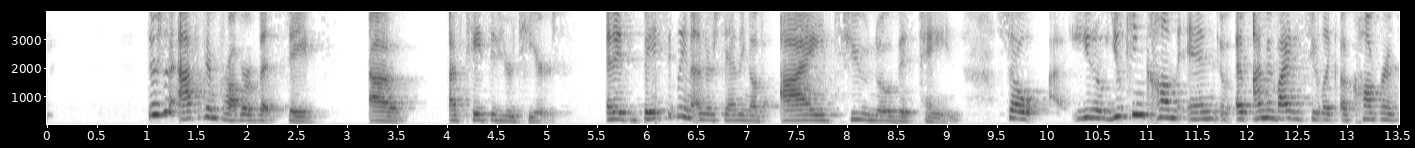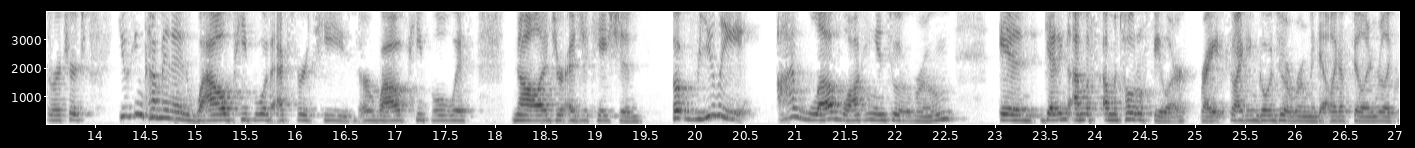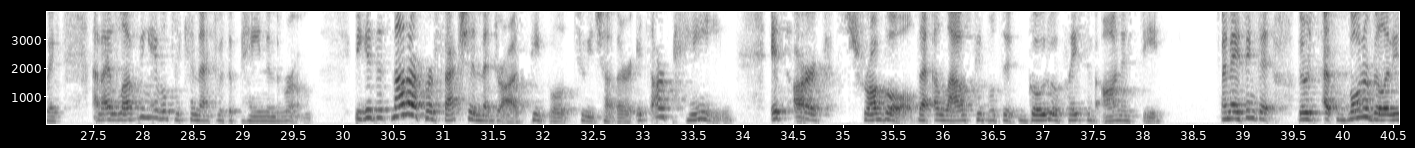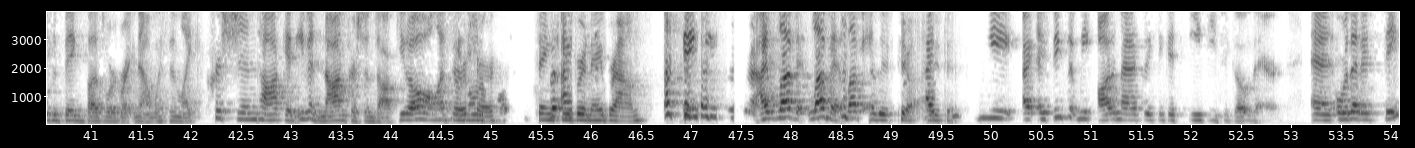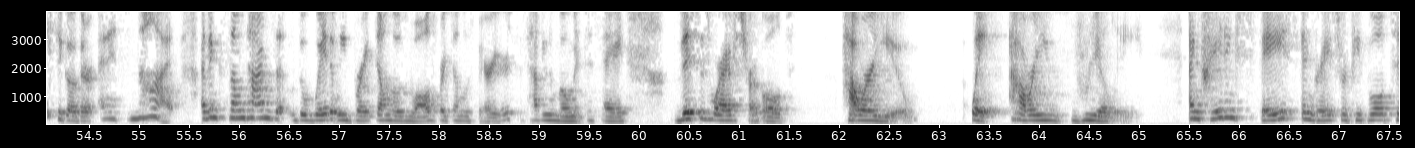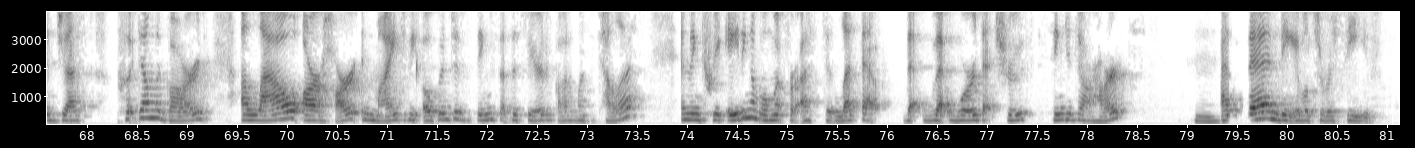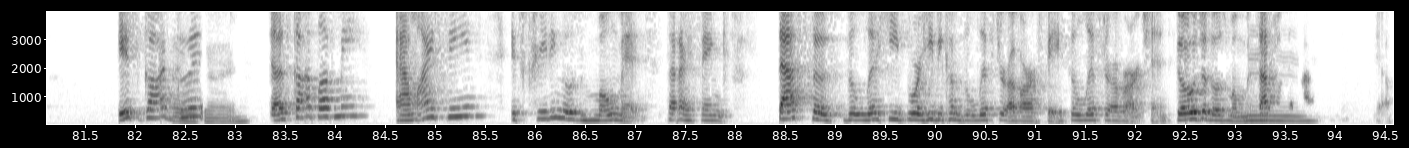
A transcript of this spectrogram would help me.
there's an African proverb that states, uh, I've tasted your tears. And it's basically an understanding of I too know this pain. So, you know, you can come in, I'm invited to like a conference or a church. You can come in and wow people with expertise or wow people with knowledge or education. But really, I love walking into a room and getting I'm a, I'm a total feeler right so i can go into a room and get like a feeling really quick and i love being able to connect with the pain in the room because it's not our perfection that draws people to each other. It's our pain. It's our struggle that allows people to go to a place of honesty. And I think that there's uh, vulnerability is a big buzzword right now within like Christian talk and even non-Christian talk. You know, let's be vulnerable. Sure. Thank but you, I, Brene Brown. thank you. I love it. Love it. Love it. I do too. I, do too. We, I, I think that we automatically think it's easy to go there and or that it's safe to go there and it's not. I think sometimes the way that we break down those walls break down those barriers is having a moment to say this is where i've struggled. How are you? Wait how are you really? And creating space and grace for people to just put down the guard, allow our heart and mind to be open to the things that the Spirit of God wants to tell us, and then creating a moment for us to let that that that word, that truth, sink into our hearts, hmm. and then being able to receive is God so good? good? Does God love me? Am I seen? It's creating those moments that I think that's those the he where he becomes the lifter of our face, the lifter of our chin. Those are those moments. That's what mm. Yeah.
